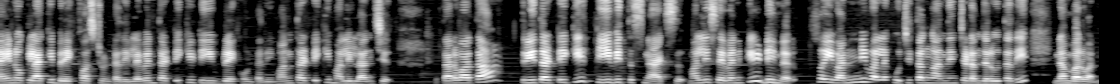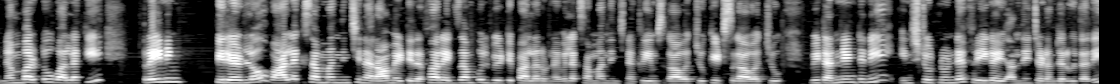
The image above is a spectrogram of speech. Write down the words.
nine ఓ క్లాక్కి బ్రేక్ఫాస్ట్ ఉంటుంది. లెవెన్ థర్టీకి టీ బ్రేక్ ఉంటుంది. వన్ థర్టీకి మళ్ళీ లంచ్ తర్వాత త్రీ థర్టీకి టీ విత్ స్నాక్స్ మళ్ళీ సెవెన్కి డిన్నర్ సో ఇవన్నీ వాళ్ళకి ఉచితంగా అందించడం జరుగుతుంది. నెంబర్ వన్ నెంబర్ టూ వాళ్ళకి ట్రైనింగ్ పీరియడ్లో వాళ్ళకి సంబంధించిన raw material for example beauty parlour ఉన్నాయి వీళ్ళకి సంబంధించిన క్రీమ్స్ కావచ్చు కిట్స్ కావచ్చు వీటన్నింటినీ ఇన్స్టిట్యూట్ నుండే ఫ్రీగా అందించడం జరుగుతుంది.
